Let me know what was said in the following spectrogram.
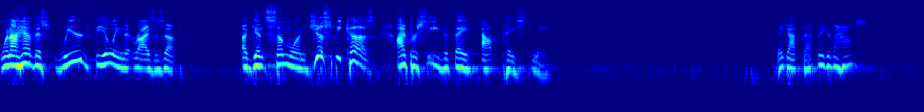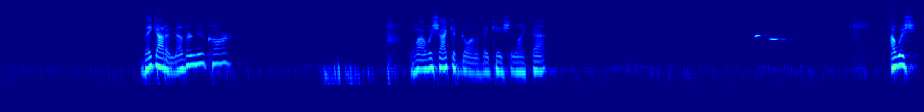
when I have this weird feeling that rises up against someone just because I perceive that they outpaced me. They got that big of a house? They got another new car? Boy, I wish I could go on a vacation like that. I wish,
